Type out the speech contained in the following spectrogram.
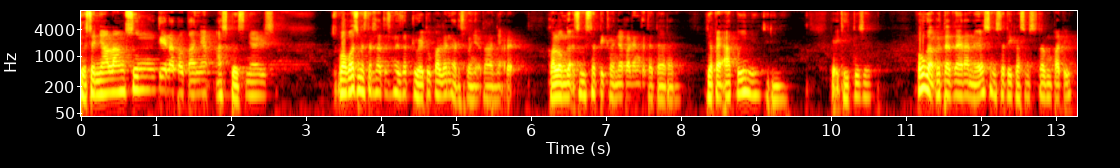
dosennya langsung mungkin atau tanya asdosnya. Pokoknya semester 1 semester 2 itu kalian harus banyak tanya Rek. Kalau nggak semester 3-nya kalian keteteran. Ya kayak aku ini jadinya. Kayak gitu sih. Oh nggak keteteran ya semester 3 semester 4 itu?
